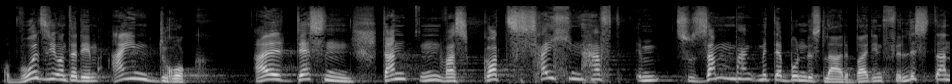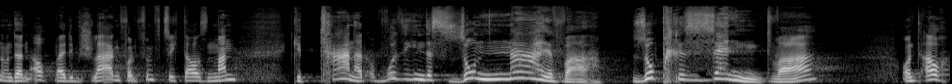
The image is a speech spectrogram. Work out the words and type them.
Obwohl sie unter dem Eindruck all dessen standen, was Gott zeichenhaft im Zusammenhang mit der Bundeslade bei den Philistern und dann auch bei dem Schlagen von 50.000 Mann getan hat, obwohl sie ihnen das so nahe war, so präsent war und auch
